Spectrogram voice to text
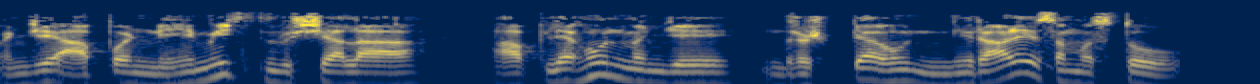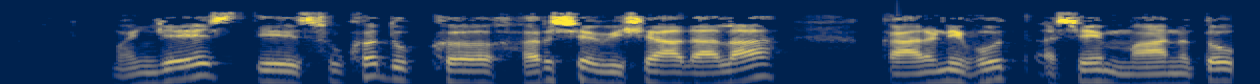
म्हणजे आपण नेहमीच दृश्याला आपल्याहून म्हणजे द्रष्ट्याहून निराळे समजतो. म्हणजेच ते सुख दुःख हर्ष विषादाला कारणीभूत असे मानतो.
